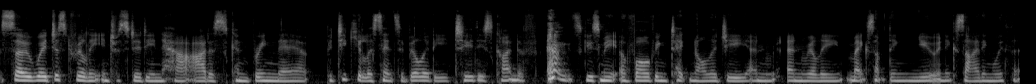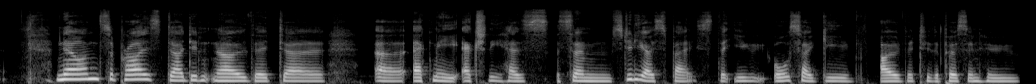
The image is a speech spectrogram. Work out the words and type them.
so we're just really interested in how artists can bring their particular sensibility to this kind of excuse me evolving technology and and really make something new and exciting with it. Now I'm surprised I didn't know that uh, uh, ACMI actually has some studio space that you also give over to the person who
